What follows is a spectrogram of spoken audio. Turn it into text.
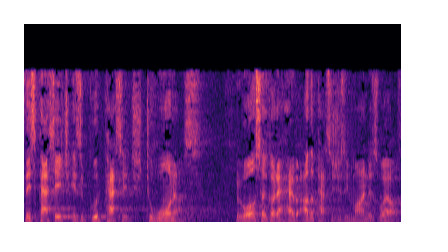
This passage is a good passage to warn us. We've also got to have other passages in mind as well.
